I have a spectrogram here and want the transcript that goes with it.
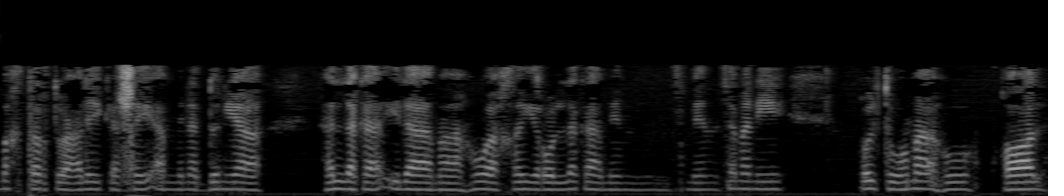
ما اخترت عليك شيئا من الدنيا هل لك إلى ما هو خير لك من, من ثمني؟ قلت وما هو؟ قال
